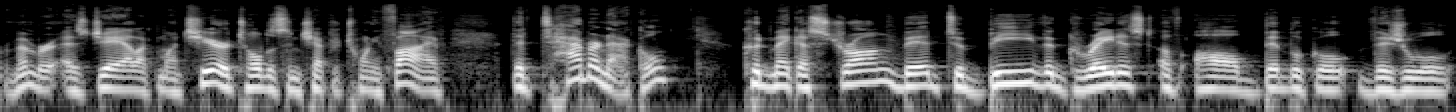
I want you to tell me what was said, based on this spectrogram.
Remember, as J. Alec Motyer told us in chapter 25, the tabernacle could make a strong bid to be the greatest of all biblical visual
